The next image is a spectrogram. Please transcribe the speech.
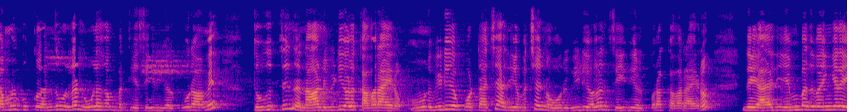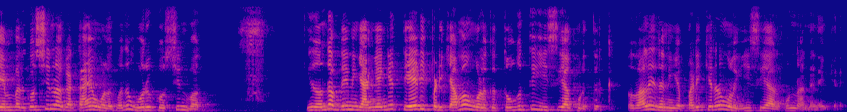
தமிழ் புக்ல இருந்து உள்ள நூலகம் பத்திய செய்திகள் பூராமே தொகுத்து இந்த நாலு வீடியோவில் கவர் ஆயிரும். மூணு வீடியோ போட்டாச்சு அதிகபட்சம் இந்த ஒரு வீடியோவில் இந்த செய்திகள் பூரா கவர் ஆயிரும். இந்த அது எண்பது வைங்கிற எண்பது கொஸ்டினில் கட்டாயம் உங்களுக்கு வந்து ஒரு கொஸ்டின் வரும். இது வந்து அப்படியே நீங்கள் அங்கங்கே தேடி படிக்காமல் உங்களுக்கு தொகுத்து ஈஸியாக கொடுத்துருக்கு. அதனால் இதை நீங்கள் படிக்கிறது உங்களுக்கு ஈஸியாக இருக்கும்னு நான் நினைக்கிறேன்.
